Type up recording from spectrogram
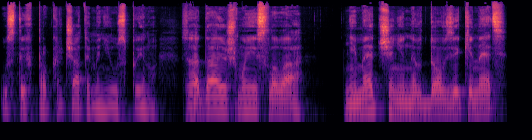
устиг прокричати мені у спину Згадаєш мої слова, Німеччині невдовзі кінець.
